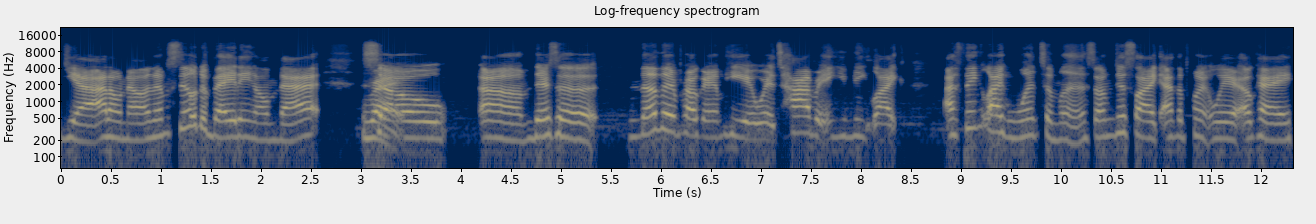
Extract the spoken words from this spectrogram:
yeah i don't know and i'm still debating on that right. so um there's a another program here where it's hybrid and you meet like I think like once a month. So I'm just like at the point where, okay,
